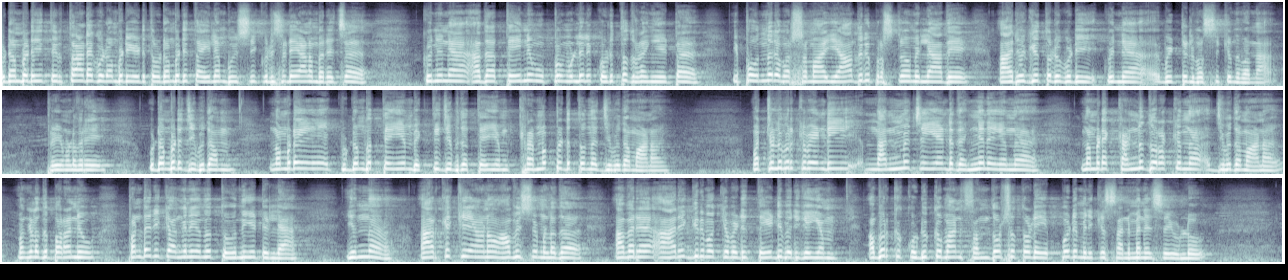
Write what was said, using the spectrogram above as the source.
ഉടമ്പടി തീർത്ഥാടക ഉടമ്പടി എടുത്ത് ഉടമ്പടി തൈലം പൂശി കുരിശടയാളം വരച്ച് കുഞ്ഞിന് അത് തേനും ഉപ്പും ഉള്ളിൽ കൊടുത്തു തുടങ്ങിയിട്ട് ഇപ്പോൾ ഒന്നര വർഷമായി യാതൊരു പ്രശ്നവുമില്ലാതെ ആരോഗ്യത്തോടു കൂടി കുഞ്ഞ് വീട്ടിൽ വസിക്കുന്നുവെന്ന പ്രിയമുള്ളവരെ ഉടമ്പടി ജീവിതം നമ്മുടെ കുടുംബത്തെയും വ്യക്തിജീവിതത്തെയും ക്രമപ്പെടുത്തുന്ന ജീവിതമാണ്. മറ്റുള്ളവർക്ക് വേണ്ടി നന്മ ചെയ്യേണ്ടത് എങ്ങനെയെന്ന് നമ്മുടെ കണ്ണു തുറക്കുന്ന ജീവിതമാണ്. മകളത് പറഞ്ഞു പണ്ടെനിക്ക് അങ്ങനെയൊന്നും തോന്നിയിട്ടില്ല. ഇന്ന് ആർക്കൊക്കെയാണോ ആവശ്യമുള്ളത് അവരെ ആരെങ്കിലുമൊക്കെ വഴി തേടി വരികയും അവർക്ക് കൊടുക്കുവാൻ സന്തോഷത്തോടെ എപ്പോഴും എനിക്ക് സന്മനസ്സയുള്ളൂ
